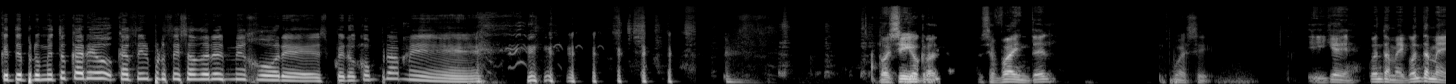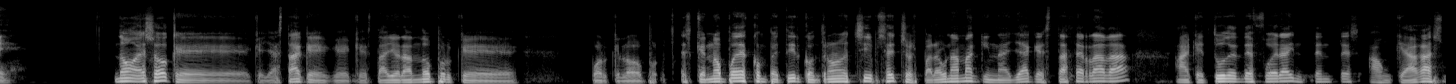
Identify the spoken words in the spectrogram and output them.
Que te prometo que, que hacer procesadores mejores, pero cómprame. Pues sí, pues se fue a Intel. Pues sí. ¿Y qué? Cuéntame, cuéntame. No, eso que, ya está, que, está llorando porque, porque lo, es que no puedes competir contra unos chips hechos para una máquina ya que está cerrada a que tú desde fuera intentes, aunque hagas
